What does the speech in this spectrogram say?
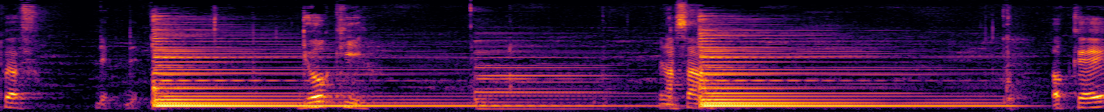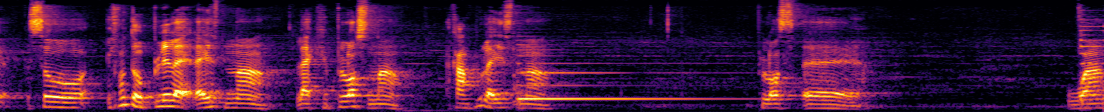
12. The, the, the key. You understand? Okay, so if I want to play like, like this now, like a plus now, I can put like this now plus uh, 1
